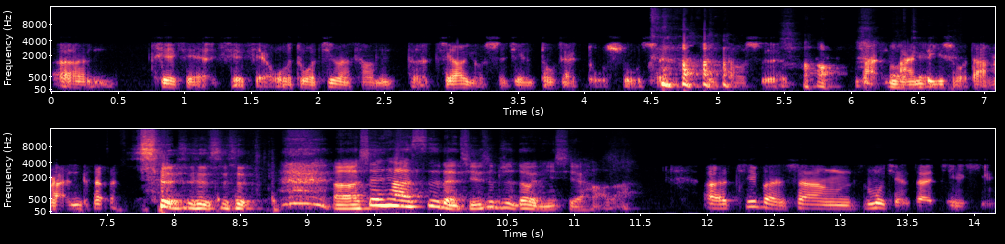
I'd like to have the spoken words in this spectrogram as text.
嗯，谢谢谢谢，我我基本上的只要有时间都在读书，这倒是 蛮蛮理所当然的。是是是，呃，剩下的四本其实是不是都已经写好了？呃，基本上目前在进行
